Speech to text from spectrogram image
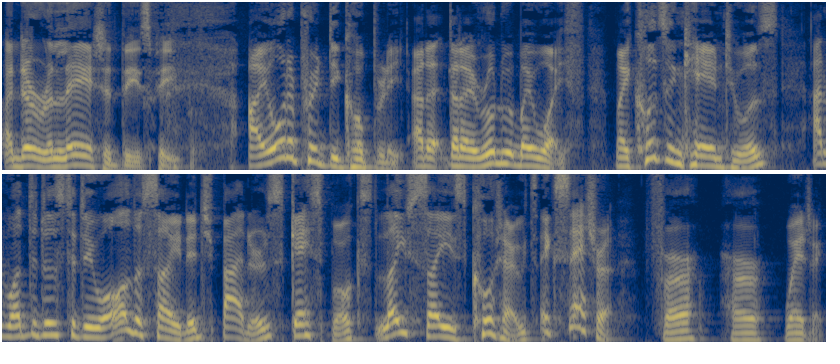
And they're related, these people. I own a printing company a- uh, that I run with my wife. My cousin came to us and wanted us to do all the signage, banners, guest books, life-sized cutouts, etc. for her wedding.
